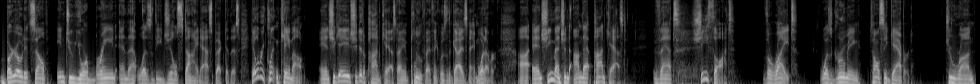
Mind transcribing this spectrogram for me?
burrowed itself into your brain, and that was the Jill Stein aspect of this. Hillary Clinton came out and she gave she did a podcast. I mean, Plouffe, I think was the guy's name, whatever. Uh, and she mentioned on that podcast that she thought the right was grooming Tulsi Gabbard to run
